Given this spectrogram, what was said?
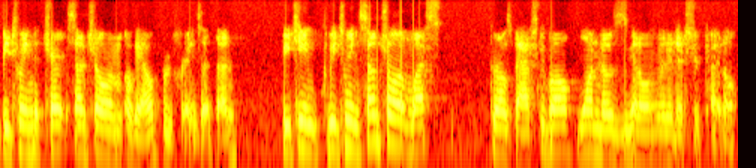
between the Tr- Central and okay, I'll rephrase it then. Between between Central and West girls basketball, one of those is going to win a district title.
